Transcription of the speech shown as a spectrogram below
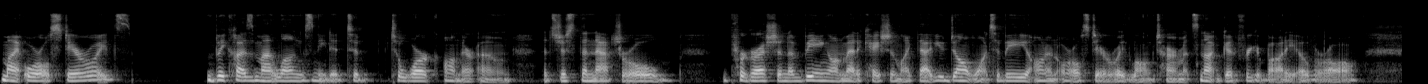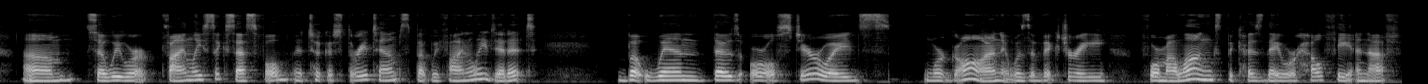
my oral steroids because my lungs needed to to work on their own. It's just the natural progression of being on medication like that. You don't want to be on an oral steroid long term. It's not good for your body overall. Um, so we were finally successful. It took us three attempts, but we finally did it. But when those oral steroids were gone, it was a victory for my lungs because they were healthy enough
